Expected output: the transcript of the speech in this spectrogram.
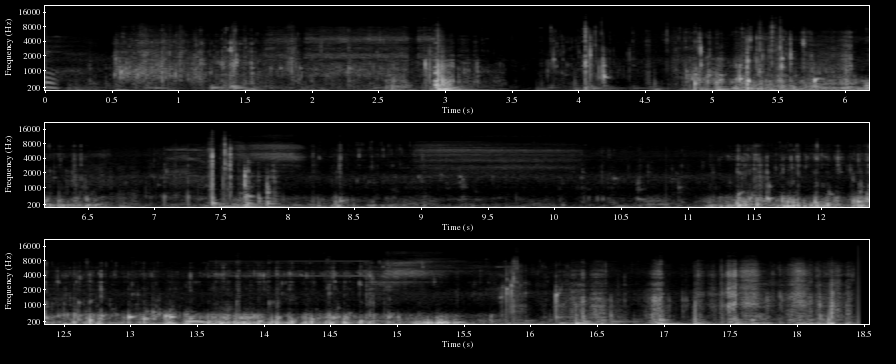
We'll.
